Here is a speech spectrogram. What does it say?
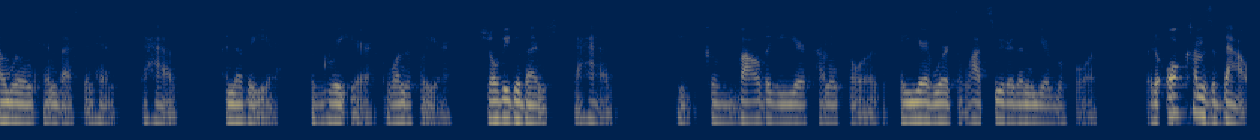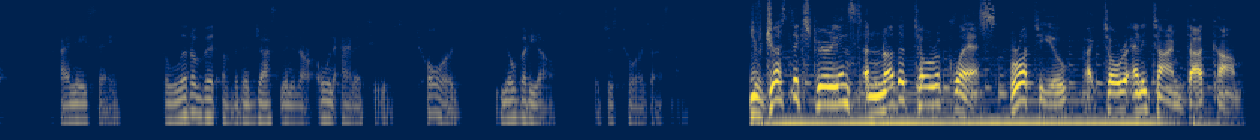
I'm willing to invest in him to have another year, a great year, a wonderful year. Sholby Gabench to have a gewaldige year coming forward, a year where it's a lot sweeter than the year before. But it all comes about, if I may say, a little bit of an adjustment in our own attitudes towards nobody else, but just towards ourselves. You've just experienced another Torah class brought to you by TorahAnytime.com.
